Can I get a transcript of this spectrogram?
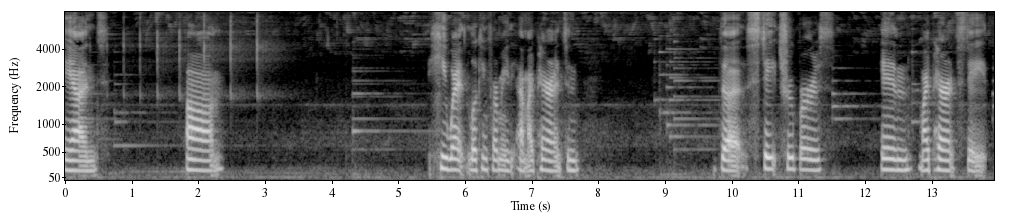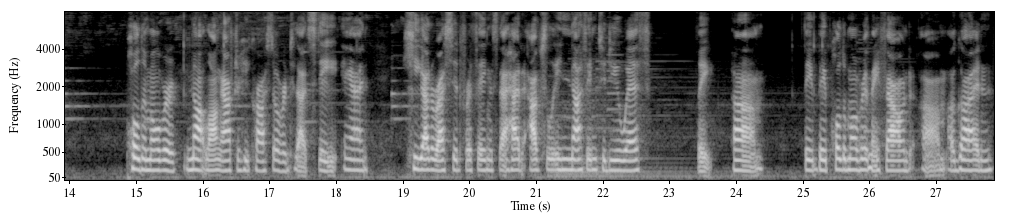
and um he went looking for me at my parents and the state troopers in my parents' state pulled him over not long after he crossed over into that state and he got arrested for things that had absolutely nothing to do with like um they they pulled him over and they found um, a gun.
